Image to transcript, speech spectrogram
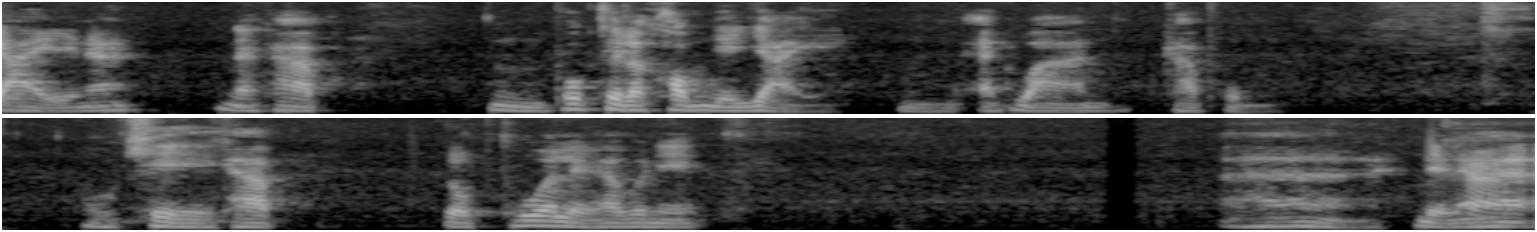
หญ่ ๆ นะนะครับพวก telecom ใหญ่ๆ ADVANCครับผม โอเคครับลบทั่วเลยครับวันนี้อ่าเดี๋ยวนะฮะ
